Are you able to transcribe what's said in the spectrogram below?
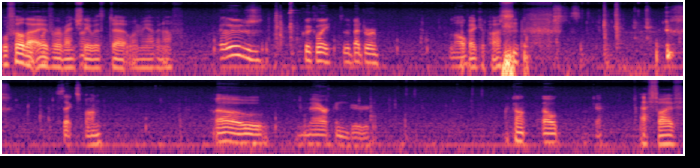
We'll fill that Oh over eventually with dirt when we have enough. Ugh. Quickly to the bedroom. I Lol. beg your pardon. Sex fun. Oh, American dude. I can't. Oh, okay. F5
